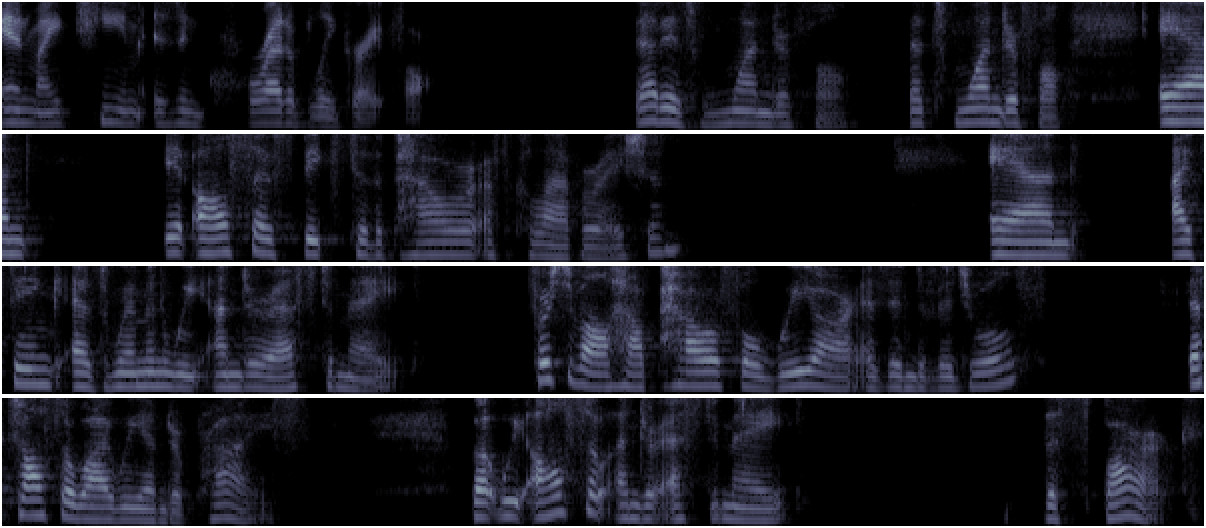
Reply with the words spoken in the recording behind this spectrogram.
and my team is incredibly grateful. That is wonderful. That's wonderful. And it also speaks to the power of collaboration. And I think as women, we underestimate, first of all, how powerful we are as individuals. That's also why we underprice. But we also underestimate the spark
